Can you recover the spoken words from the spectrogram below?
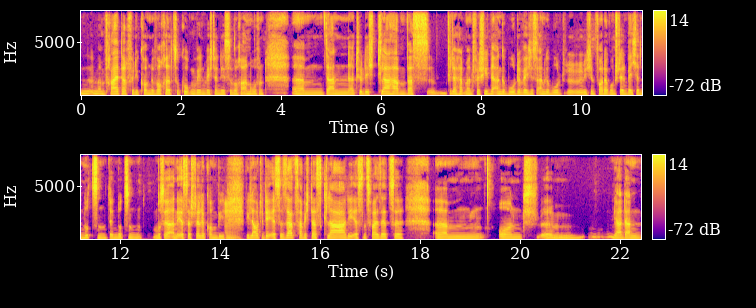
am Freitag für die kommende Woche zu gucken, wen will ich denn nächste Woche anrufen. Ähm, dann natürlich klar haben, was, vielleicht hat man verschiedene Angebote, welches Angebot äh, will ich in den Vordergrund stellen, welcher Nutzen, der Nutzen muss ja an erster Stelle kommen, wie, Mhm. wie lautet der erste Satz, habe ich das klar, die ersten zwei Sätze. Ähm, und ähm, ja, dann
